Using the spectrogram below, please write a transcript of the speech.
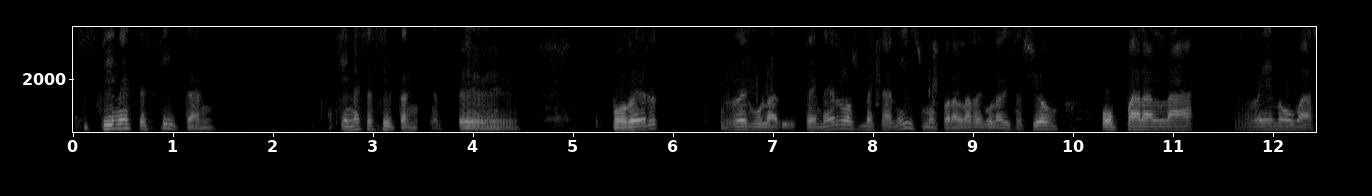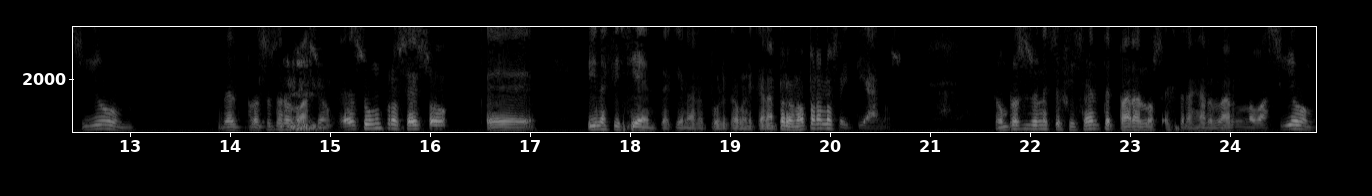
si necesitan, si necesitan eh, poder regular, tener los mecanismos para la regularización o para la renovación del proceso de renovación. Es un proceso eh, ineficiente aquí en la República Dominicana, pero no para los haitianos un proceso insuficiente para los extranjeros. La renovación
